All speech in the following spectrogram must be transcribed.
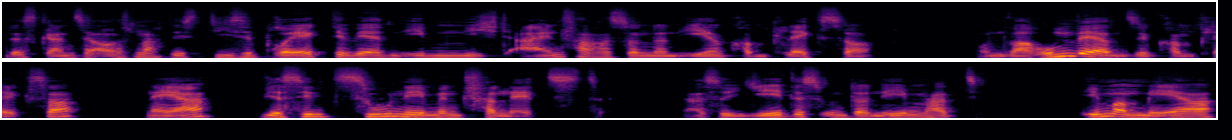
das Ganze ausmacht, ist, diese Projekte werden eben nicht einfacher, sondern eher komplexer. Und warum werden sie komplexer? Naja, wir sind zunehmend vernetzt. Also jedes Unternehmen hat immer mehr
